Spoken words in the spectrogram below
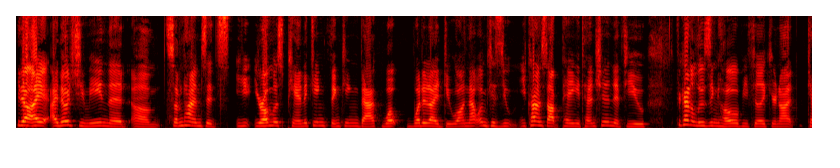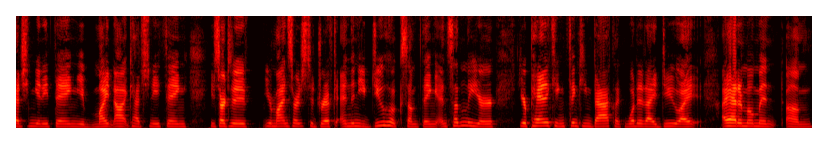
you know, I, I know what you mean that um, sometimes it's you're almost panicking, thinking back, what what did I do on that one? Because you, you kind of stop paying attention. If you if you're kind of losing hope, you feel like you're not catching anything, you might not catch anything. You start to your mind starts to drift, and then you do hook something, and suddenly you're you're panicking, thinking back, like what did I do? I I had a moment um,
